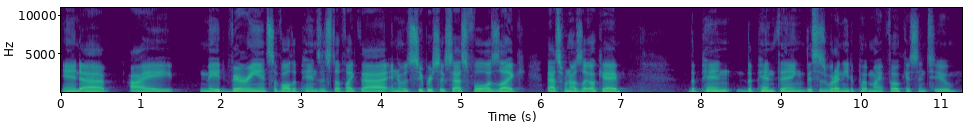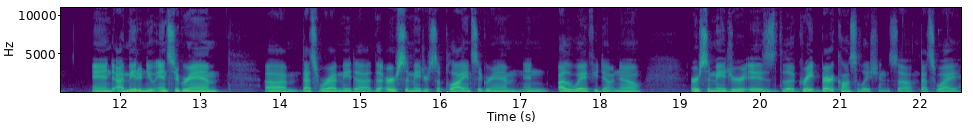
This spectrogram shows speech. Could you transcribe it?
and uh, I made variants of all the pins and stuff like that, and it was super successful. I was like, that's when I was like, okay, the pin the pin thing. This is what I need to put my focus into, and I made a new Instagram. Um, that's where I made uh, the Ursa Major Supply Instagram. And by the way, if you don't know, Ursa Major is the Great Bear constellation, so that's why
